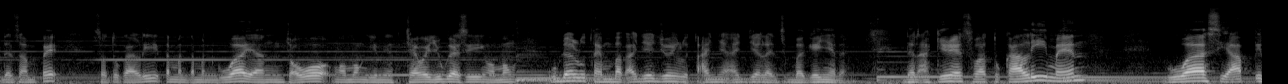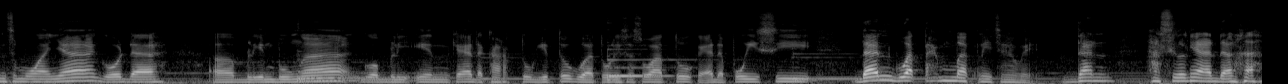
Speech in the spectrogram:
Dan sampai suatu kali teman-teman gue yang cowok ngomong gini cewek juga sih ngomong udah lu tembak aja Joy lu tanya aja lain sebagainya dan dan akhirnya suatu kali men gua siapin semuanya gua udah uh, beliin bunga gua beliin kayak ada kartu gitu gua tulis sesuatu kayak ada puisi dan gua tembak nih cewek. Dan hasilnya adalah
